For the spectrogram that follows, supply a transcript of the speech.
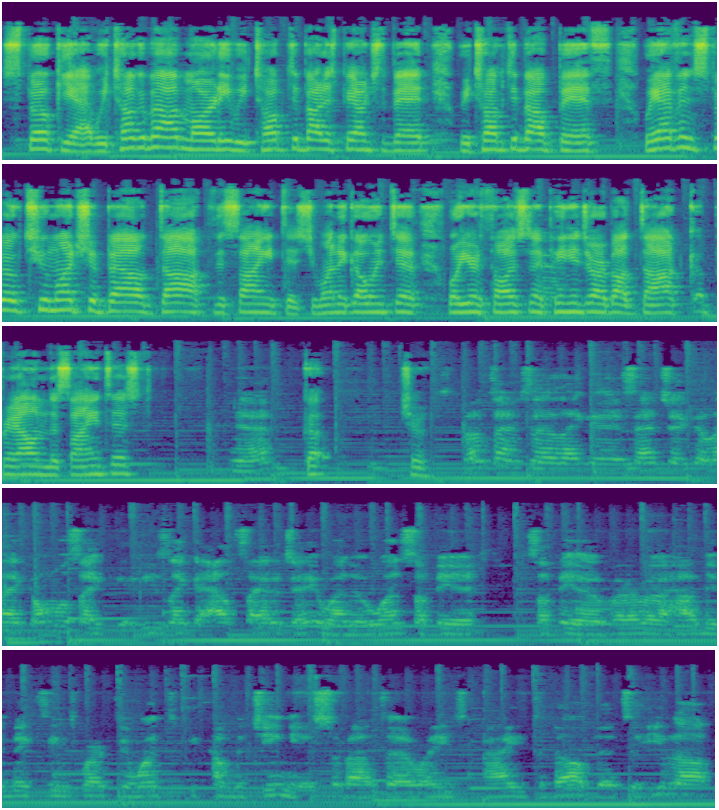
spoke yet? We talked about Marty. We talked about his parents a bit. We talked about Biff. We haven't spoke too much about Doc, the scientist. You want to go into what your thoughts and opinions are about Doc Brown, the scientist? Yeah. Go. Sure. Sometimes uh, like eccentric, like almost like he's like an outsider to anyone who wants something, something uh, whatever, how they make things work. They want to become a genius about uh, what he's how he developed it. So even though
